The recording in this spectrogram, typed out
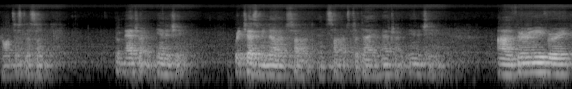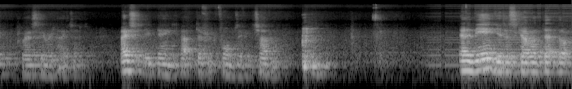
consciousness and matter and energy, which as we know in science, in science today, matter and energy are very, very closely related basically being about different forms of each other. and in the end, you discover that the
